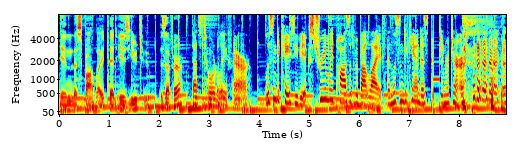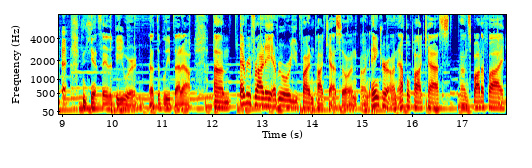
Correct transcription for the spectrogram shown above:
in the spotlight that is YouTube. Is that fair? That's totally fair. Listen to Casey be extremely positive about life and listen to Candace bitch in return. you can't say the B word. I have to bleep that out. Um, every Friday, everywhere you'd find podcasts. So on, on Anchor, on Apple Podcasts, on Spotify,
